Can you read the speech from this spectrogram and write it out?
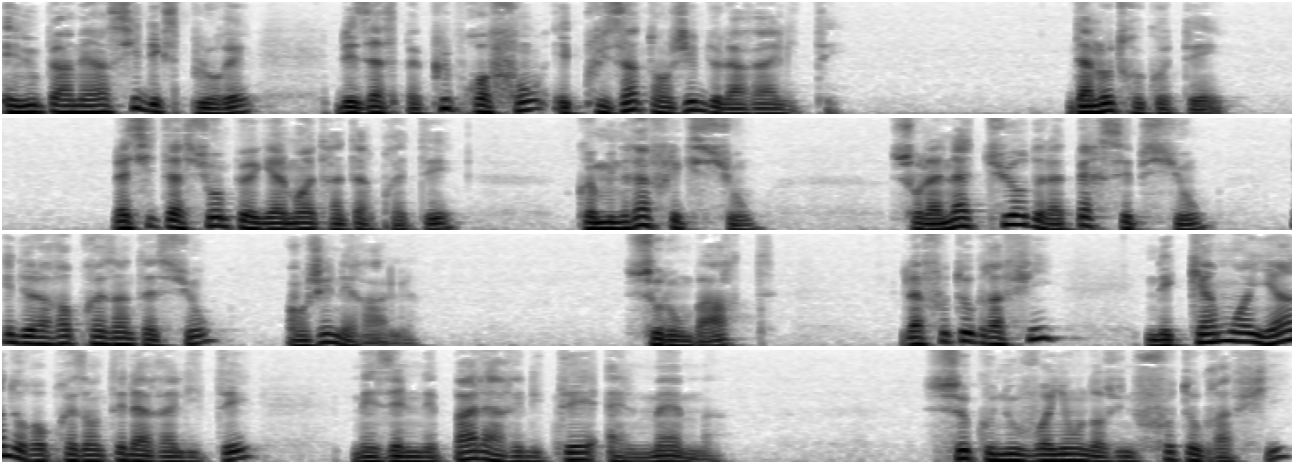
et nous permet ainsi d'explorer des aspects plus profonds et plus intangibles de la réalité. D'un autre côté, la citation peut également être interprétée comme une réflexion sur la nature de la perception et de la représentation en général. Selon Barthes, la photographie n'est qu'un moyen de représenter la réalité, mais elle n'est pas la réalité elle-même. Ce que nous voyons dans une photographie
